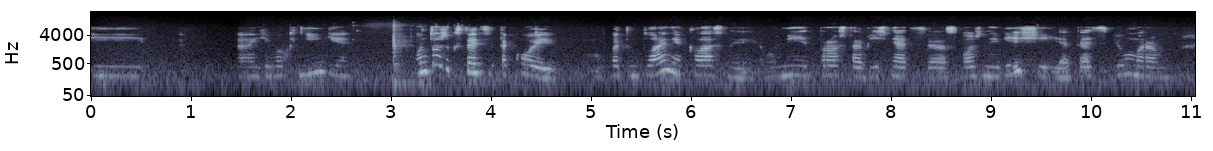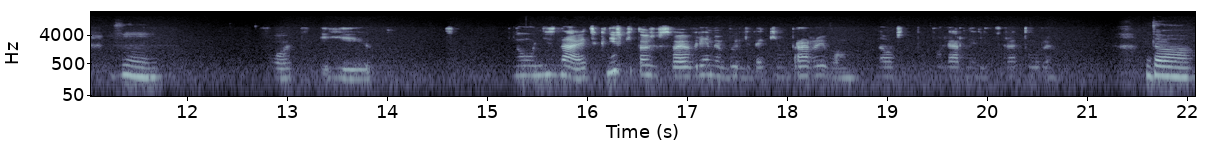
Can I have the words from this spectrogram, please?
и а, его книги. Он тоже, кстати, такой в этом плане классный, умеет просто объяснять э, сложные вещи и опять с юмором. Хм. Вот. И, ну, не знаю, эти книжки тоже в свое время были таким прорывом научно-популярной литературы. Да.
